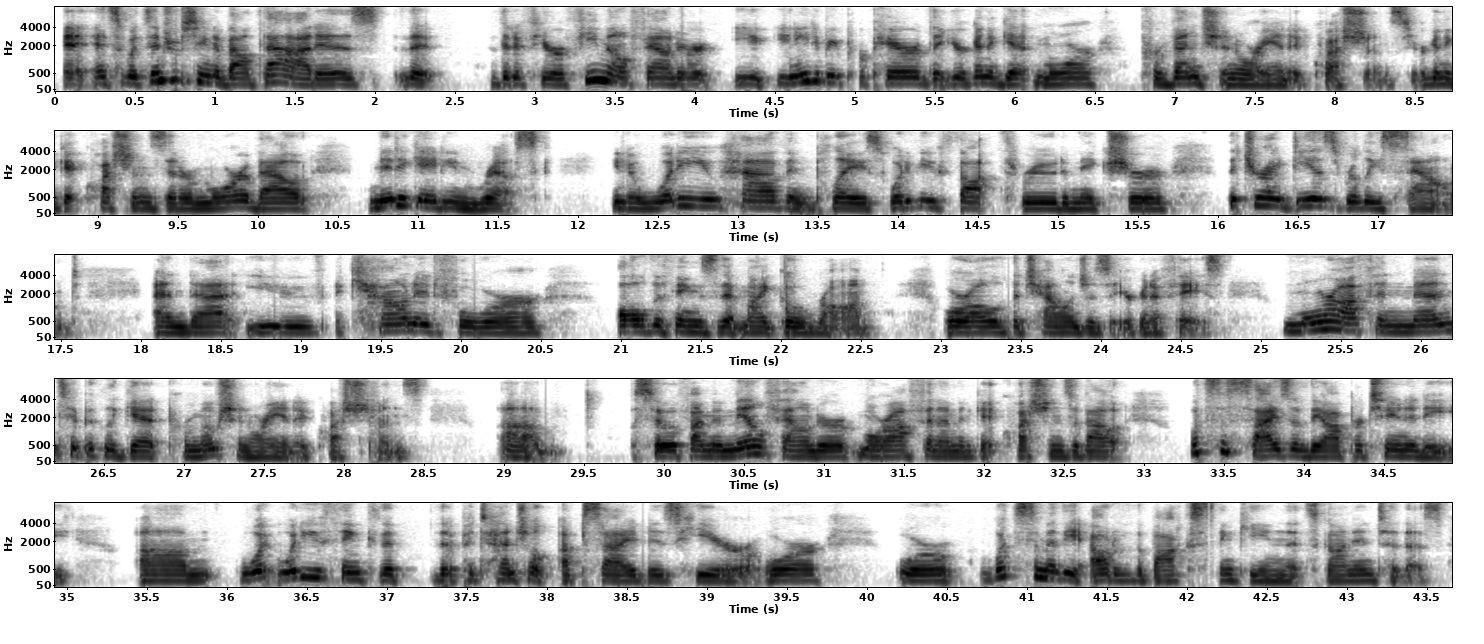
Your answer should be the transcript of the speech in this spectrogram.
and, and so what's interesting about that is that that if you're a female founder, you, you need to be prepared that you're going to get more prevention oriented questions. You're going to get questions that are more about mitigating risk. You know, what do you have in place? What have you thought through to make sure that your idea is really sound and that you've accounted for all the things that might go wrong or all of the challenges that you're going to face? More often, men typically get promotion oriented questions. Um, so if I'm a male founder, more often I'm going to get questions about what's the size of the opportunity? Um, what what do you think that the potential upside is here, or or what's some of the out of the box thinking that's gone into this?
